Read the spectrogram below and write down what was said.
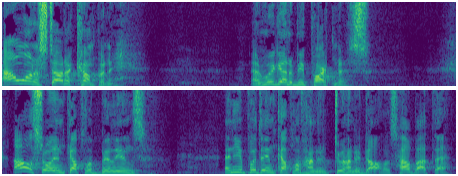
I want to start a company, and we're going to be partners. I'll throw in a couple of billions, and you put in a couple of hundred, two hundred dollars. How about that?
